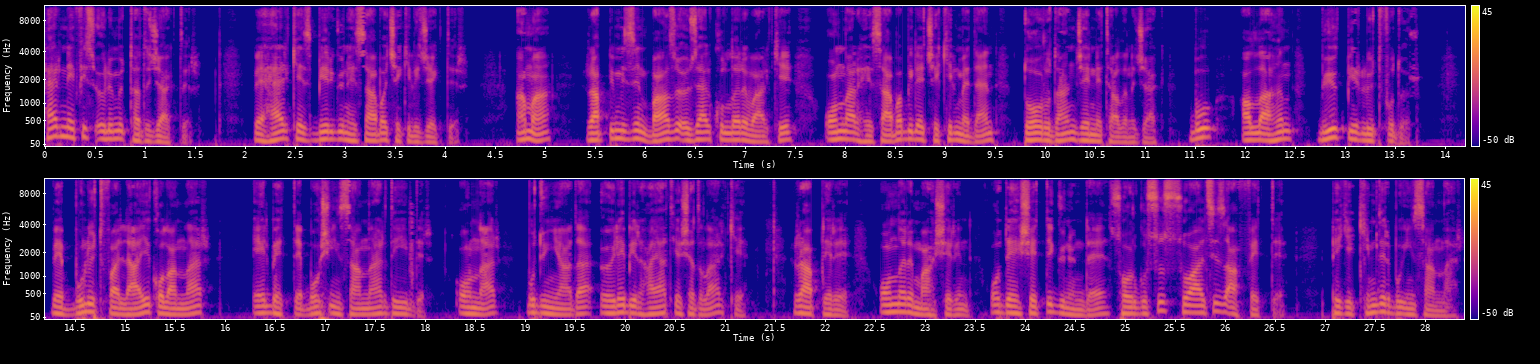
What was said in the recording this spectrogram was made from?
her nefis ölümü tadacaktır ve herkes bir gün hesaba çekilecektir. Ama Rabbimizin bazı özel kulları var ki onlar hesaba bile çekilmeden doğrudan cennete alınacak. Bu Allah'ın büyük bir lütfudur. Ve bu lütfa layık olanlar elbette boş insanlar değildir. Onlar bu dünyada öyle bir hayat yaşadılar ki Rableri onları mahşerin o dehşetli gününde sorgusuz sualsiz affetti. Peki kimdir bu insanlar?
